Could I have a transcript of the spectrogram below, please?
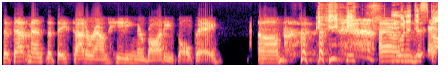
that that meant that they sat around hating their bodies all day. Um, you want to dispel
